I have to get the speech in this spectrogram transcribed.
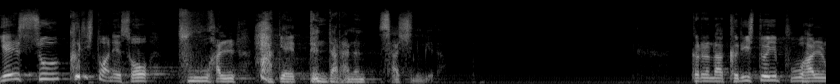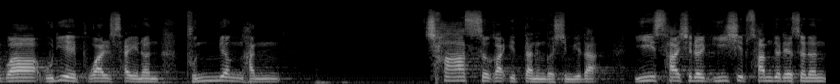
예수 그리스도 안에서 부활하게 된다라는 사실입니다. 그러나 그리스도의 부활과 우리의 부활 사이는 분명한 차서가 있다는 것입니다. 이 사실을 23절에서는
